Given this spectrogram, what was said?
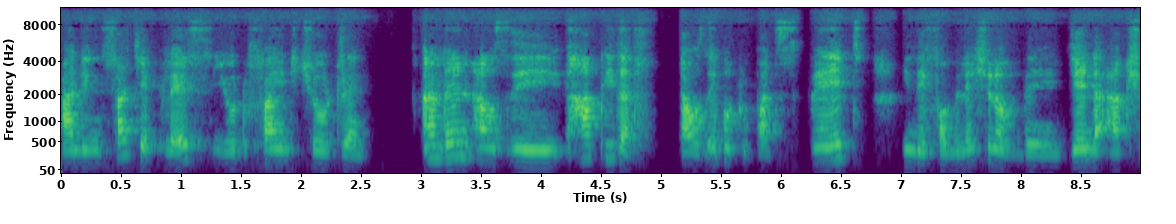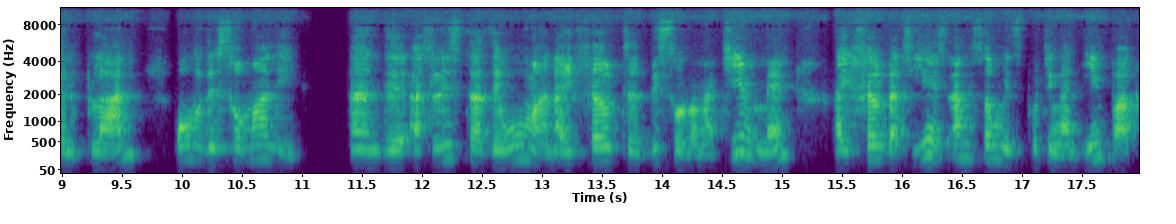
And in such a place, you'd find children. And then I was uh, happy that I was able to participate in the formulation of the gender action plan of the Somali. And uh, at least as a woman, I felt uh, this was an achievement. I felt that yes, AMISOM is putting an impact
